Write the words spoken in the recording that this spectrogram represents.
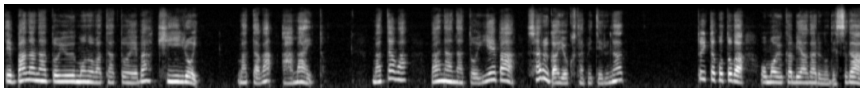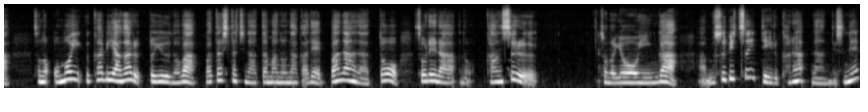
でバナナというものは例えば黄色いまたは甘いとまたはバナナといえば猿がよく食べてるなといったことが思い浮かび上がるのですがその思い浮かび上がるというのは私たちの頭の中でバナナとそれらの関するその要因が結びついているからなんですね。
